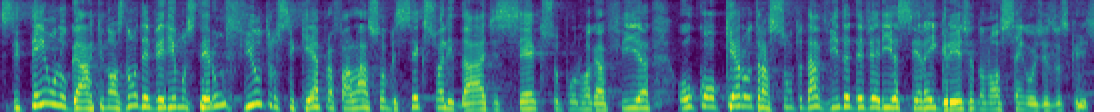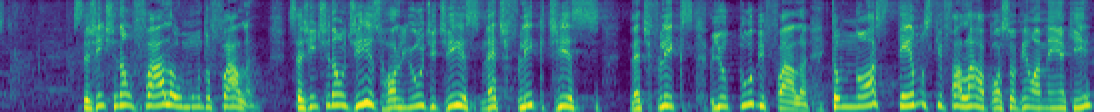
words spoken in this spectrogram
se tem um lugar que nós não deveríamos ter um filtro sequer para falar sobre sexualidade, sexo, pornografia ou qualquer outro assunto da vida, deveria ser a igreja do nosso Senhor Jesus Cristo. Se a gente não fala, o mundo fala. Se a gente não diz, Hollywood diz, Netflix diz, Netflix, YouTube fala. Então nós temos que falar. Posso ouvir um amém aqui?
